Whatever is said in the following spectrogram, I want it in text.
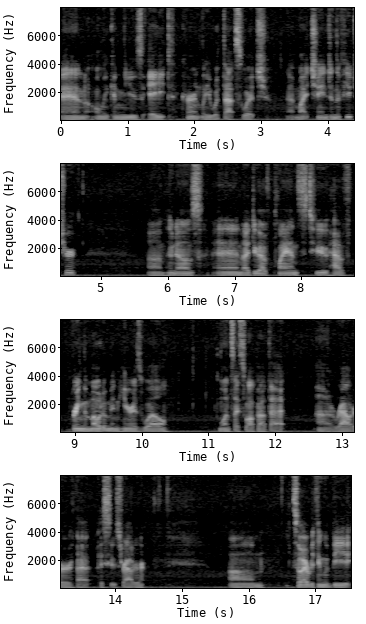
and only can use 8 currently with that switch. That might change in the future, um, who knows. And I do have plans to have bring the modem in here as well once I swap out that router, that ASUS router. Um, so everything would be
